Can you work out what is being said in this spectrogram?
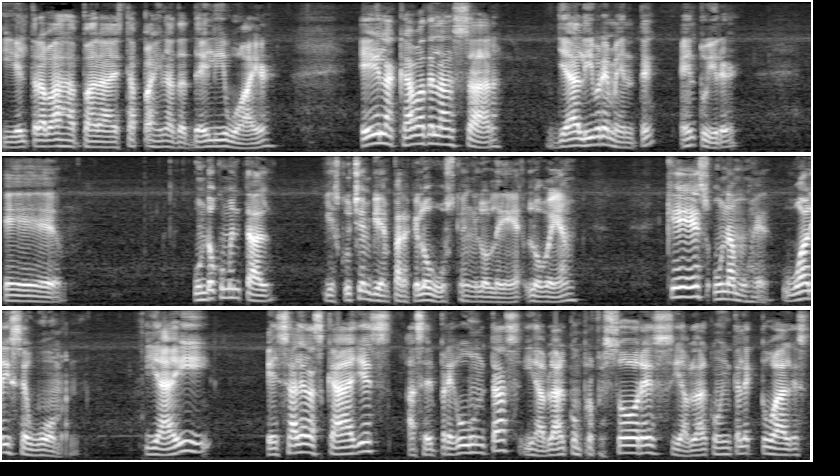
y él trabaja para esta página de Daily Wire. Él acaba de lanzar ya libremente en Twitter eh, un documental, y escuchen bien para que lo busquen y lo, lo vean, ¿qué es una mujer? What is a woman? Y ahí él sale a las calles a hacer preguntas y hablar con profesores y hablar con intelectuales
